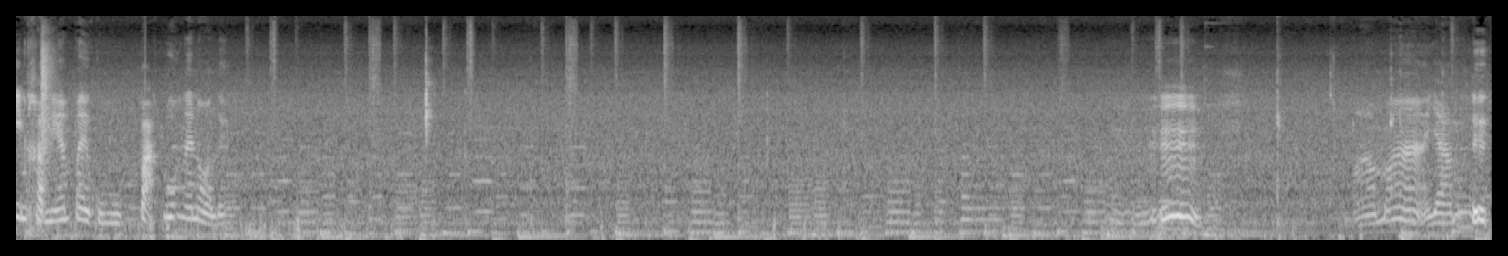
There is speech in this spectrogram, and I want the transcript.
กินคำนี้ไปกูปากร่วงแน่นอนเลย มมาม่ายามดึก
